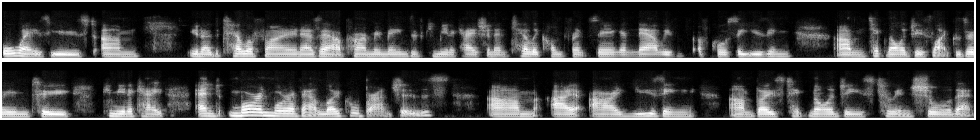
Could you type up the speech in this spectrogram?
always used um, you know the telephone as our primary means of communication and teleconferencing and now we've of course are using um, technologies like zoom to communicate and more and more of our local branches um, are, are using um, those technologies to ensure that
